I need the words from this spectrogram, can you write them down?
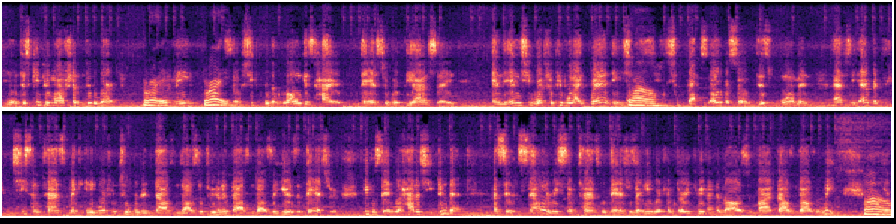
you know, just keep your mouth shut and do the work. Right. You know what I mean? Right. So she's been the longest hired dancer with Beyonce. And, and she works for people like Brandy. She, Wow. She, she over. So this woman, Ashley Everett, she sometimes makes anywhere from two hundred thousand dollars to three hundred thousand dollars a year as a dancer. People say, "Well, how does she do that?" I said, "Salaries sometimes with dancers are anywhere from thirty three hundred dollars to five thousand dollars a week." Wow.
